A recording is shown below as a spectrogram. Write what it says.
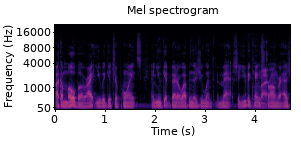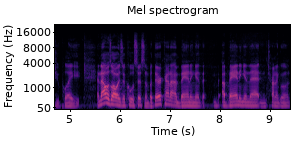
like a MOBA, right? You would get your points and you get better weapons as you went through the match. So you became Right. stronger as you played. And that was always a cool system. But they're kind of abandoning it, abandoning that and trying to go in,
